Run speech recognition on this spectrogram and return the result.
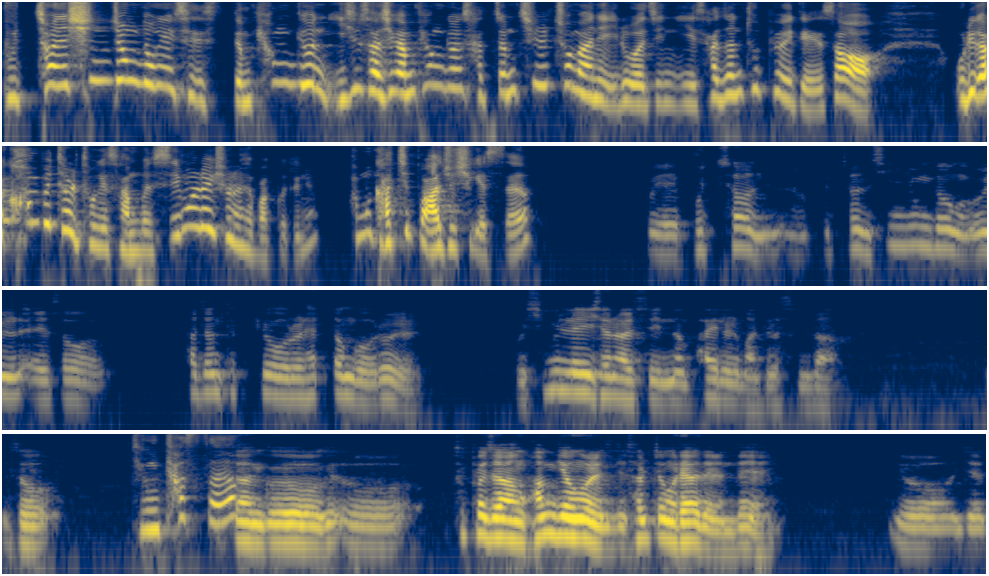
부천 신중동에 있었던 평균 24시간 평균 4.7초 만에 이루어진 이 사전 투표에 대해서 우리가 컴퓨터를 통해서 한번 시뮬레이션을 해봤거든요. 한번 같이 봐주시겠어요? 예, 부천 부천 신중동을에서 사전 투표를 했던 거를 그 시뮬레이션 할 수 있는 파일을 만들었습니다. 그래서 지금 켰어요? 일단 그 어, 투표장 환경을 이제 설정을 해야 되는데 어, 이제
